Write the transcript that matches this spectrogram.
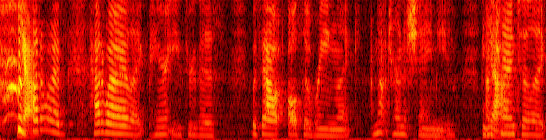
yeah. how do I how do I like parent you through this without also bringing like I'm not trying to shame you. I'm Yeah. trying to like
